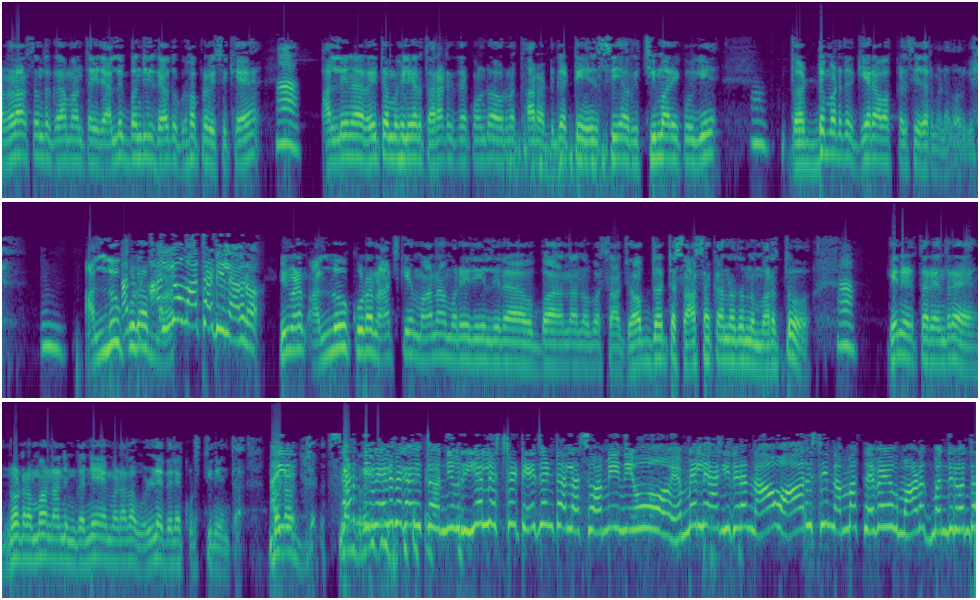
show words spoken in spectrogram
ಅರಳಾರ್ಸಂದ್ರ ಗ್ರಾಮ ಅಂತ ಇದೆ. ಅಲ್ಲಿಗೆ ಬಂದಿದ್ರು ಯಾವ್ದು ಗೃಹ ಪ್ರವೇಶಕ್ಕೆ. ಅಲ್ಲಿನ ರೈತ ಮಹಿಳೆಯರು ತರಾಟೆ ತಕೊಂಡು ಅವ್ರನ್ನ ಕಾರ್ ಅಡ್ಗಟ್ಟಿ ನಿಲ್ಲಿಸಿ ಅವ್ರಿಗೆ ಚೀಮಾರಿ ಕೂಗಿ. ದೊಡ್ಡ ಮಟ್ಟದಲ್ಲಿ ಗೇರವಾಗ ಕಳಿಸಿದಾರೆ ಮೇಡಮ್ ಅವ್ರಿಗೆ. ಅಲ್ಲೂ ಕೂಡ ಅಲ್ಲೂ ಮಾತಾಡಿಲ್ಲ ಅವರು. ಇನ್ ಮೇಡಮ್ ಅಲ್ಲೂ ಕೂಡ ನಾಚಿಕೆ ಮಾನ ಮರ್ಯಾದೆ ಇಲ್ದಿರ ಒಬ್ಬ ನಾನೊಬ್ಬ ಜವಾಬ್ದಾರಿ ಜವಾಬ್ದಾರಿತ ಶಾಸಕ ಅನ್ನೋದನ್ನು ಮರೆತು ಏನ್ ಹೇಳ್ತಾರೆ ಅಂದ್ರೆ ನೋಡ್ರಮ್ಮ ನಾನ್ ನಿಮ್ಗೆ ಅನ್ಯಾಯ ಮಾಡಲ್ಲ ಒಳ್ಳೆ ಬೆಲೆ ಕೊಡ್ತೀನಿ ಅಂತ. ಅಯ್ಯ, ಸರ್ ನೀವ್ ಹೇಳ್ಬೇಕಾಗಿತ್ತು ನೀವು ರಿಯಲ್ ಎಸ್ಟೇಟ್ ಏಜೆಂಟ್ ಅಲ್ಲ ಸ್ವಾಮಿ ನೀವು ಎಂ ಎಲ್ ಎ ಆಗಿದ್ದೀರಾ ನಾವು ಆರಿಸಿ ನಮ್ಮ ಸೇವೆ ಮಾಡಕ್ ಬಂದಿರುವಂತ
